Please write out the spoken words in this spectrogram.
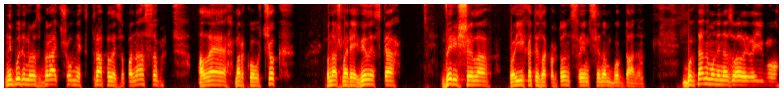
не будемо розбирати, що в них трапилось з Опанасом. Але Марко Вовчук, вона ж Марія Віленська, вирішила поїхати за кордон з своїм сином Богданом. Богданом вони назвали йому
